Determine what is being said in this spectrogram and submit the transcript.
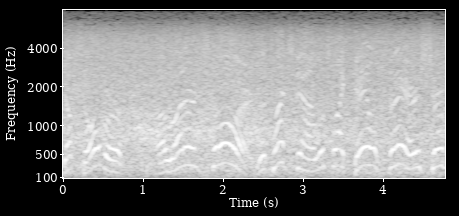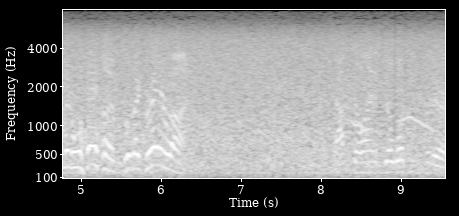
jumps over a runner and scores. A touchdown. Looks like Gale Sayers, Sherman Williams with a great run. South Carolina still looking for their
